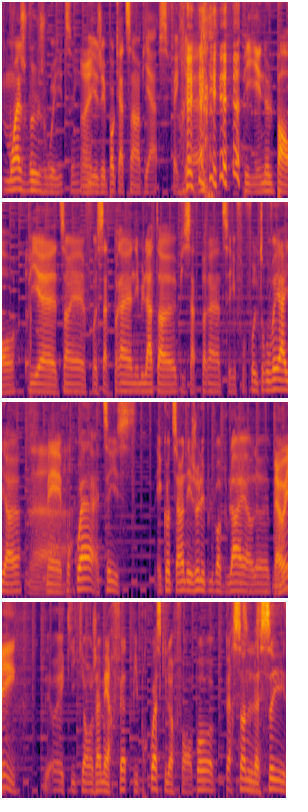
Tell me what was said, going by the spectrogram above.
moi, je veux jouer, tu sais. Ouais. Puis j'ai pas 400 pièces. Fait que euh, puis il est nulle part. Puis euh, faut- ça te prend un émulateur, puis ça te prend, tu sais, faut, faut le trouver ailleurs. Ah. Mais pourquoi, tu sais, écoute, c'est un des jeux les plus populaires là. Ben oui. Qui, qui ont jamais refait, puis pourquoi est-ce qu'ils le refont pas? Personne le sait,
